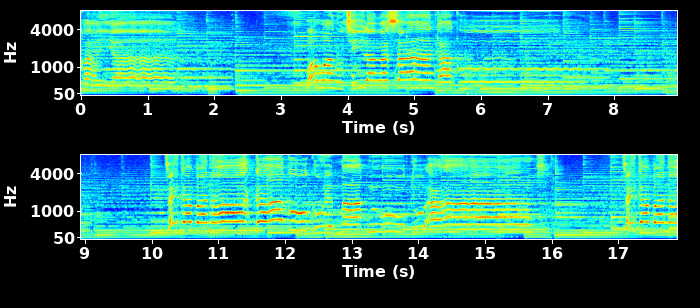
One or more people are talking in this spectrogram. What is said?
kayan Wawanu silang asan kaku Say kabana kaku kurimak nutuas Say kabana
